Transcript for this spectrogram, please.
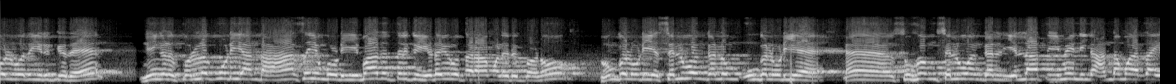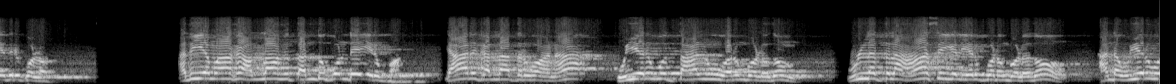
கொள்வது இருக்குது. நீங்கள் கொள்ளக்கூடிய அந்த ஆசை உங்களுடைய விவாதத்திற்கு இடையூறு தராமல் இருக்கணும். உங்களுடைய செல்வங்களும் உங்களுடைய சுகம் செல்வங்கள் எல்லாத்தையுமே நீங்க அந்த மாதிரி தான் எதிர்கொள்ளணும். அதிகமாக அல்லாஹ் தந்து கொண்டே இருப்பான். யாருக்கு அல்லாஹ் தருவானா? உயர்வு தாழ்வு வரும் பொழுதும் உள்ளத்துல ஆசைகள் ஏற்படும் பொழுதும் அந்த உயர்வு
